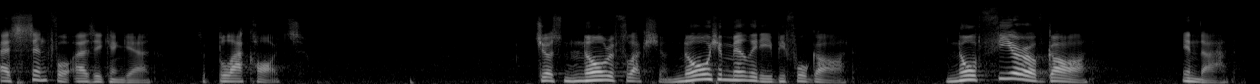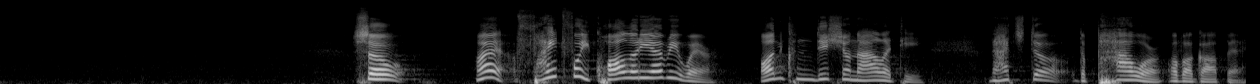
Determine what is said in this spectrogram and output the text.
as sinful as it can get. It's black hearts. Just no reflection, no humility before God, no fear of God in that. So, I fight for equality everywhere, unconditionality. That's the, the power of agape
